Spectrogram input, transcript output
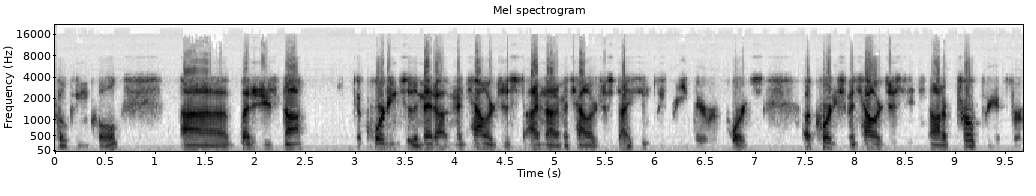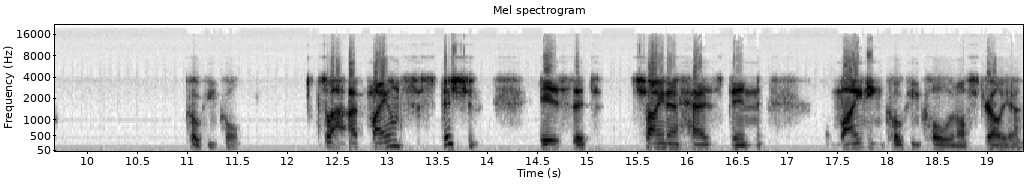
coking coal, uh, but it is not, according to the meta- metallurgist, I'm not a metallurgist, I simply read their reports. According to metallurgists, it's not appropriate for coking coal. So I, my own suspicion is that China has been mining coking coal in Australia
